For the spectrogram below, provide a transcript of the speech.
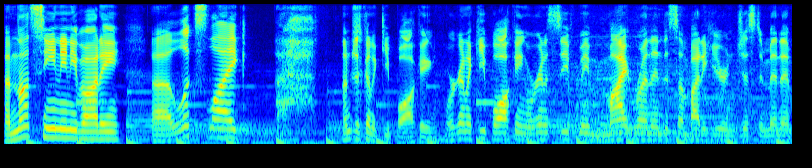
I'm not seeing anybody. Uh, looks like... Uh, I'm just gonna keep walking. We're gonna keep walking. We're gonna see if we might run into somebody here in just a minute.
